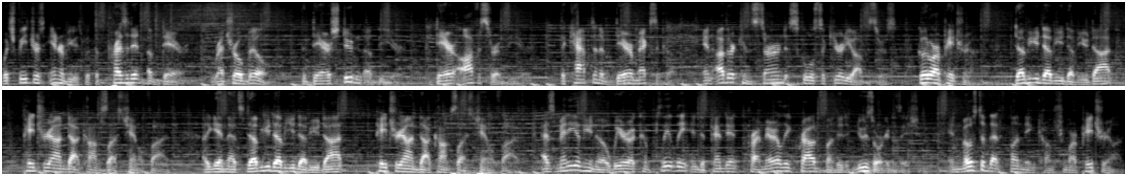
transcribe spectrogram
which features interviews with the president of Dare, Retro Bill, the Dare Student of the Year, Dare Officer of the Year, the captain of Dare Mexico, and other concerned school security officers, go to our Patreon, www.patreon.com slash channel 5. Again, that's www patreon.com slash channel 5. As many of you know, we are a completely independent, primarily crowd-funded news organization, and most of that funding comes from our Patreon.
